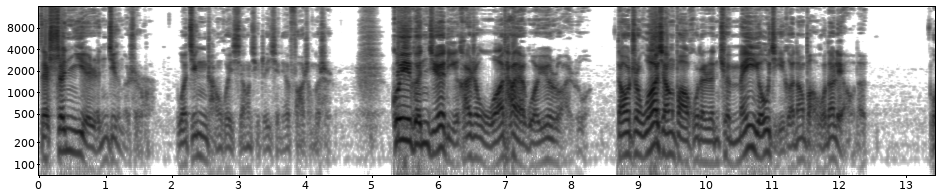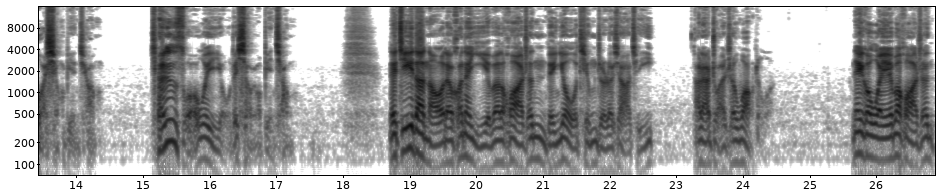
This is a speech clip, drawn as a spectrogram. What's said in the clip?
在深夜人静的时候，我经常会想起这些年发生的事归根结底还是我太过于软弱。导致我想保护的人却没有几个能保护得了的。我想变强，前所未有的想要变强。那鸡蛋脑袋和那尾巴的化身便又停止了下棋，他俩转身望着我。那个尾巴化身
